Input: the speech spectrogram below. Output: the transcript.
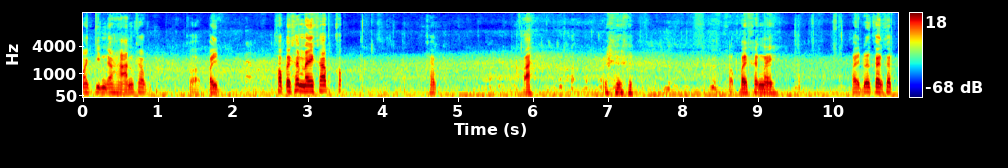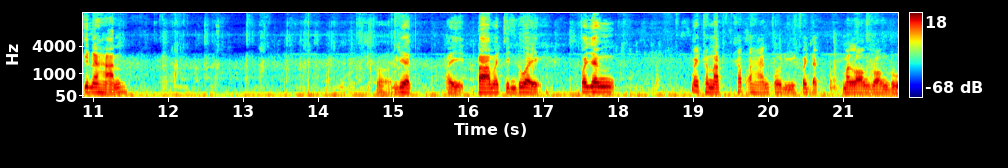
มากินอาหารครับ ก็ไปเข้าไปข้างในครับครับครับไป เข้าไปข้างใน ไปด้วยกันครับกินอาหาร ก็เรียกไอ้ปลามากินด้วย ก็ยังไม่ถนัดครับอาหารเกาหลีก็จะมาลองลองดู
